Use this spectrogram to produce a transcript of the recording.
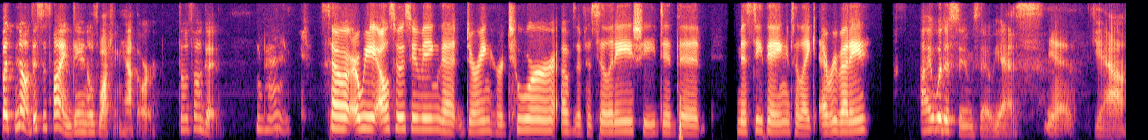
but no this is fine daniel's watching hathor so it's all good Okay. So are we also assuming that during her tour of the facility, she did the Misty thing to like everybody? i would assume so yes Yeah. Yeah.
